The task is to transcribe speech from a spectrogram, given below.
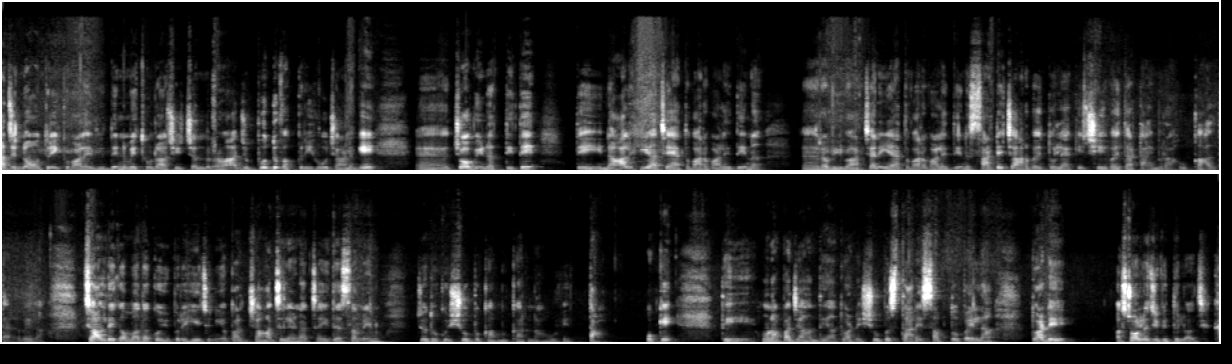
ਅੱਜ 9 ਤਰੀਕ ਵਾਲੇ ਦਿਨ ਮਿਥੁਨ ਰਾਸ਼ੀ ਚੰ드ਰਮਾ ਅੱਜ ਬੁੱਧ ਵਕਰੀ ਹੋ ਜਾਣਗੇ, ਅਹ 24 29 ਤੇ ਤੇ ਨਾਲ ਹੀ ਅੱਜ ਐਤਵਾਰ ਵਾਲੇ ਦਿਨ ਰਵੀਵਾਰ ਯਾਨੀ ਐਤਵਾਰ ਵਾਲੇ ਦਿਨ 4:30 ਵਜੇ ਤੋਂ ਲੈ ਕੇ 6 ਵਜੇ ਦਾ ਟਾਈਮ ਰਾਹੂ ਕਾਲ ਦਾ ਰਹੇਗਾ। ਚੱਲਦੇ ਕੰਮਾਂ ਦਾ ਕੋਈ ਪਰਹੇਜ਼ ਨਹੀਂ ਹੈ, ਪਰ ਜਾਂਚ ਲੈਣਾ ਚਾਹੀਦਾ ਸਮੇਂ ਨੂੰ। ਜਦੋਂ ਕੋਈ ਸ਼ੁਭ ਕੰਮ ਕਰਨਾ ਹੋਵੇ ਤਾਂ। ਓਕੇ ਤੇ ਹੁਣ ਆਪਾਂ ਜਾਣਦੇ ਹਾਂ ਤੁਹਾਡੇ ਸ਼ੁਭ ਸਿਤਾਰੇ ਸਭ ਤੋਂ ਪਹਿਲਾਂ ਤੁਹਾਡੇ ਐਸਟ੍ਰੋਲੋਜੀ ਵਿਦ ਲੌਜੀਕ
